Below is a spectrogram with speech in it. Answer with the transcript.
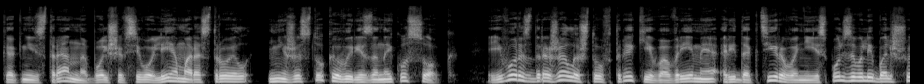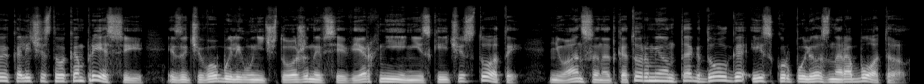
Как ни странно, больше всего Лема расстроил не жестоко вырезанный кусок. Его раздражало, что в треке во время редактирования использовали большое количество компрессии, из-за чего были уничтожены все верхние и низкие частоты, нюансы, над которыми он так долго и скрупулезно работал,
